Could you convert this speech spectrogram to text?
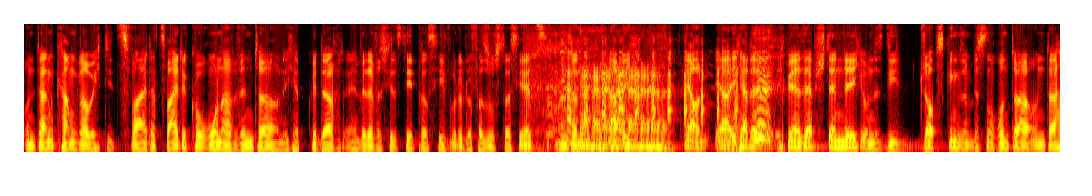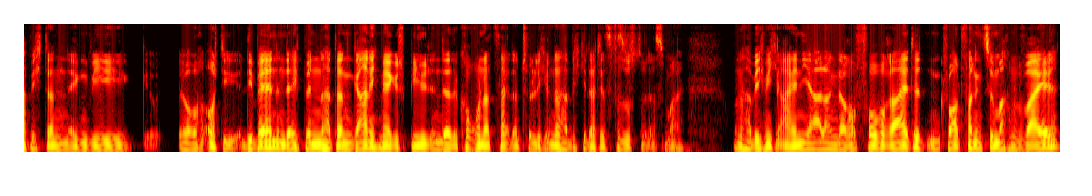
Und dann kam, glaube ich, die zweite, der zweite Corona-Winter und ich habe gedacht, entweder wirst du jetzt depressiv oder du versuchst das jetzt. Und dann habe ich, ja, und ja, ich hatte, ich bin ja selbstständig und es, die Jobs gingen so ein bisschen runter und da habe ich dann irgendwie, auch, auch die, die Band, in der ich bin, hat dann gar nicht mehr gespielt in der Corona-Zeit natürlich. Und dann habe ich gedacht, jetzt versuchst du das mal. Und dann habe ich mich ein Jahr lang darauf vorbereitet, ein Crowdfunding zu machen, weil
